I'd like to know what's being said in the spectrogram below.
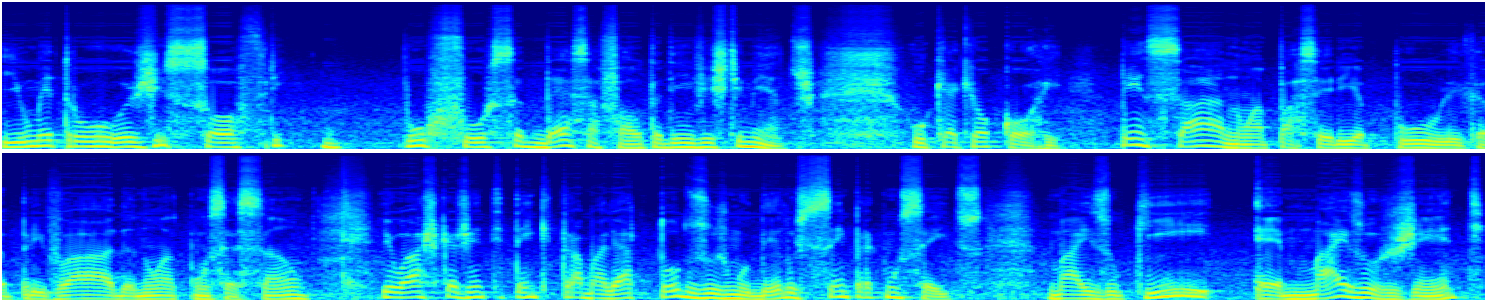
e o metrô hoje sofre por força dessa falta de investimentos. O que é que ocorre? Pensar numa parceria pública, privada, numa concessão, eu acho que a gente tem que trabalhar todos os modelos sem preconceitos. Mas o que é mais urgente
